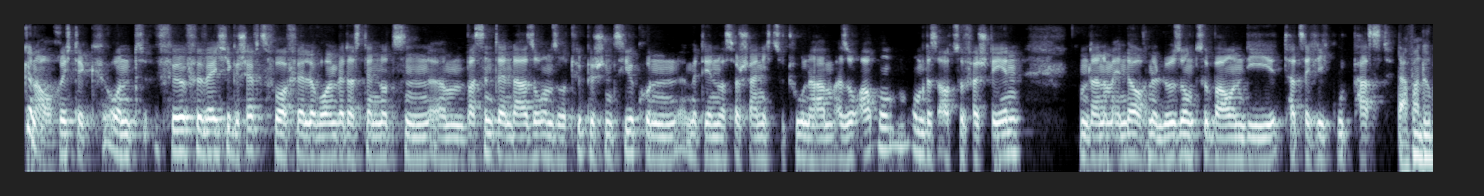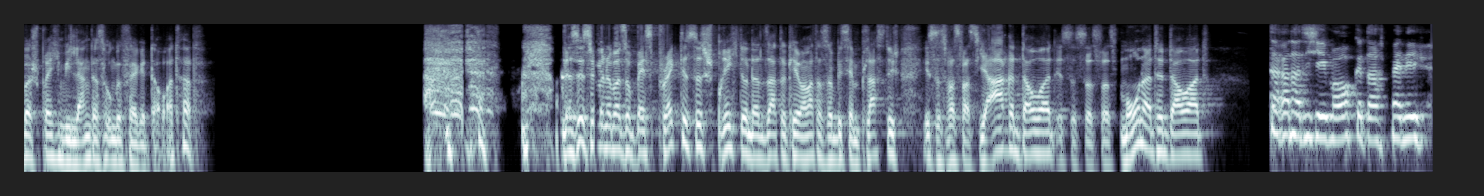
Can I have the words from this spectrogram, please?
Genau, richtig. Und für, für welche Geschäftsvorfälle wollen wir das denn nutzen? Ähm, was sind denn da so unsere typischen Zielkunden, mit denen wir es wahrscheinlich zu tun haben? Also auch, um, um das auch zu verstehen, um dann am Ende auch eine Lösung zu bauen, die tatsächlich gut passt. Darf man darüber sprechen, wie lange das ungefähr gedauert hat? Das ist, wenn man über so Best Practices spricht und dann sagt, okay, man macht das so ein bisschen plastisch, ist das was, was Jahre dauert? Ist es das, was Monate dauert? Daran hatte ich eben auch gedacht, Benny.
